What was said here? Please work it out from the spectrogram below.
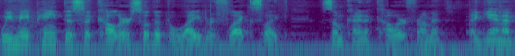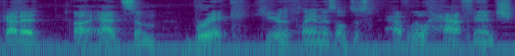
We may paint this a color so that the light reflects like some kind of color from it. Again, I've got to uh, add some brick here. The plan is I'll just have little half inch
